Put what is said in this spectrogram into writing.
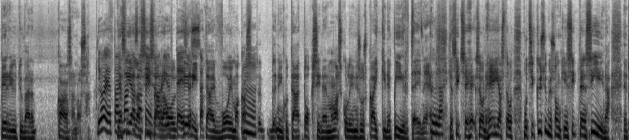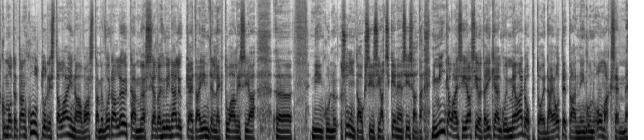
periytyvän kansanosa. Joo, ja, tai ja siellä sisällä on erittäin voimakas mm. niin tämä toksinen maskuliinisuus kaikki ne piirteineen. Kyllä. Ja sitten se, se on heijastelu. Mutta se kysymys onkin sitten siinä, että kun me otetaan kulttuurista lainaa vastaan, me voidaan löytää myös sieltä hyvin älykkäitä intellektuaalisia ö, niin kuin suuntauksia sieltä skenen sisältä. Niin minkälaisia asioita ikään kuin me adoptoidaan ja otetaan niin kuin omaksemme?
